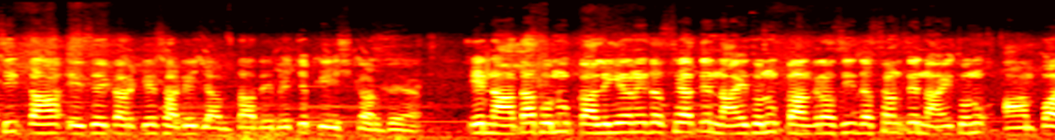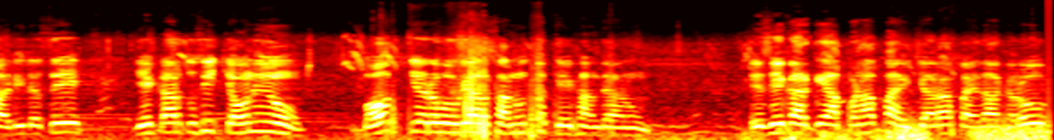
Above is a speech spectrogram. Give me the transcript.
ਅਸੀਂ ਤਾਂ ਇਸੇ ਕਰਕੇ ਸਾਡੀ ਜਨਤਾ ਦੇ ਵਿੱਚ ਪੇਸ਼ ਕਰਦੇ ਆ। ਇਹ ਨਾ ਤਾਂ ਤੁਹਾਨੂੰ ਕਾਲੀਆਂ ਨੇ ਦੱਸਿਆ ਤੇ ਨਾ ਹੀ ਤੁਹਾਨੂੰ ਕਾਂਗਰਸੀ ਦੱਸਣ ਤੇ ਨਾ ਹੀ ਤੁਹਾਨੂੰ ਆਮ ਪਾਰਟੀ ਦੱਸੇ। ਜੇਕਰ ਤੁਸੀਂ ਚਾਹੁੰਦੇ ਹੋ, ਬਹੁਤ ਚਿਰ ਹੋ ਗਿਆ ਸਾਨੂੰ ਧੱਕੇ ਖਾਂਦਿਆਂ ਨੂੰ। ਇਸੇ ਕਰਕੇ ਆਪਣਾ ਭਾਈਚਾਰਾ ਪੈਦਾ ਕਰੋ।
